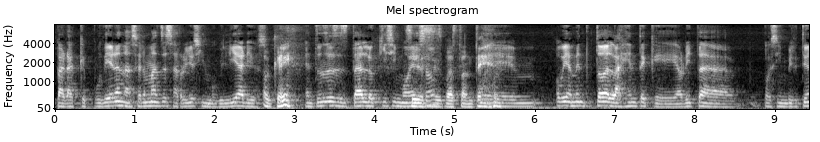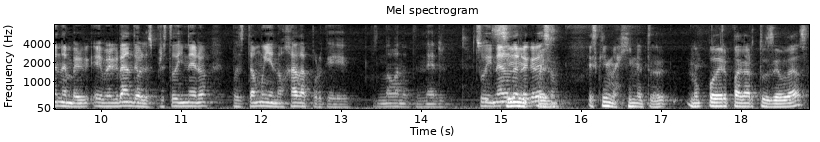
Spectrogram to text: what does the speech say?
para que pudieran hacer más desarrollos inmobiliarios. Entonces está loquísimo sí, eso. es bastante. Eh, obviamente toda la gente que ahorita pues invirtió en Evergrande o les prestó dinero, pues está muy enojada porque pues, no van a tener su dinero de regreso. Pues, es que imagínate, no poder pagar tus deudas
